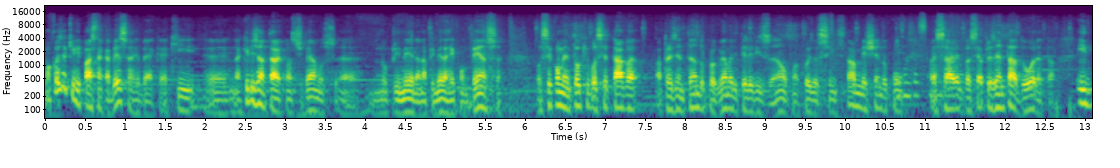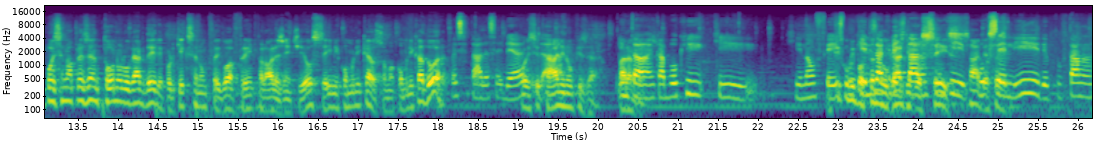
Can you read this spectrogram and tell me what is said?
uma coisa que me passa na cabeça, Rebeca, é que eh, naquele jantar que nós tivemos eh, no primeira, na primeira recompensa, você comentou que você estava apresentando o programa de televisão, uma coisa assim. Você estava mexendo com, essa área, você é apresentadora e tal. E depois você não apresentou no lugar dele. Por que, que você não pegou a frente e falou, olha, gente, eu sei me comunicar, eu sou uma comunicadora. Foi citada essa ideia. Foi citada Ah, e não fizeram. Então, Parabéns. acabou que, que, que não fez, Fico me porque eles botando no lugar de acreditaram assim, vocês, que sabe, por essas- ser líder, por estar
